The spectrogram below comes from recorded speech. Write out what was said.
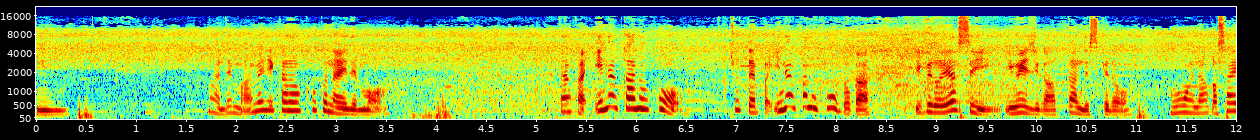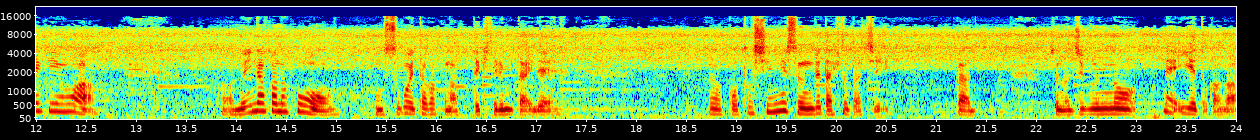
うん。まあでもアメリカの国内でもなんか田舎の方ちょっとやっぱ田舎の方とか行くと安いイメージがあったんですけどもうなんか最近はあの田舎の方もすごい高くなってきてるみたいでなんかこう都心に住んでた人たちがその自分の、ね、家とかが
